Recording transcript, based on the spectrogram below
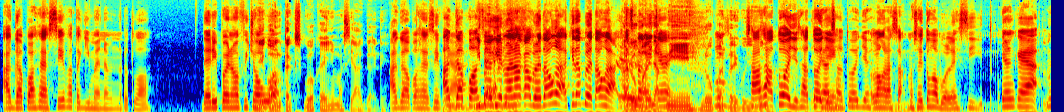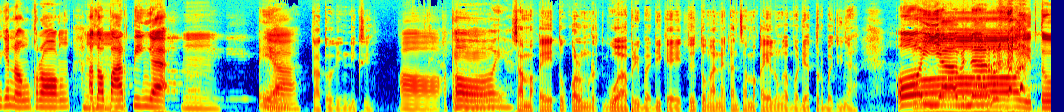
agak posesif atau gimana menurut lo? Dari point of view Di cowok. konteks gue kayaknya masih agak deh. Agak posesif Agak ya. Di posesif. bagian mana kak? Boleh tahu nggak? Kita boleh tahu nggak? Aduh banyak cewek. nih, lupa Hmm, tadi gue Salah juga. satu aja, satu Iya, aja. yang satu aja. Lo ngerasa, masa itu nggak boleh sih gitu. Yang kayak mungkin nongkrong atau party nggak. Hmm. Iya. Iya. Tato tindik sih. Oh, oke. Oh ya. Sama kayak itu kalau menurut gua pribadi kayak itu hitungannya kan sama kayak lu nggak mau diatur bajunya. Oh, iya benar. Oh gitu.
